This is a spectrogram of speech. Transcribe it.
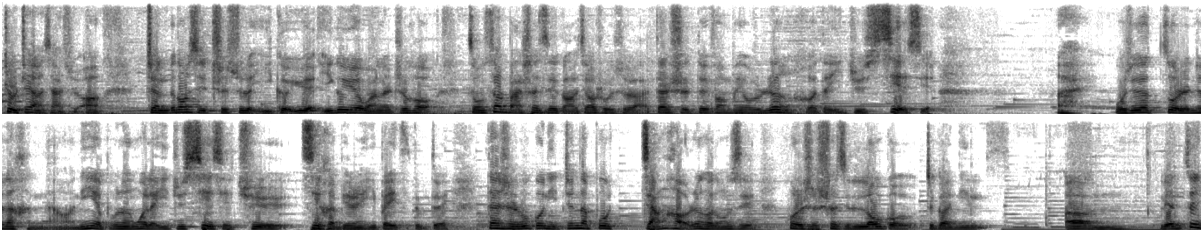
就这样下去啊。整个东西持续了一个月，一个月完了之后，总算把设计稿交出去了，但是对方没有任何的一句谢谢。我觉得做人真的很难啊！你也不能为了一句谢谢去记恨别人一辈子，对不对？但是如果你真的不讲好任何东西，或者是设计 logo 这个你，嗯，连最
